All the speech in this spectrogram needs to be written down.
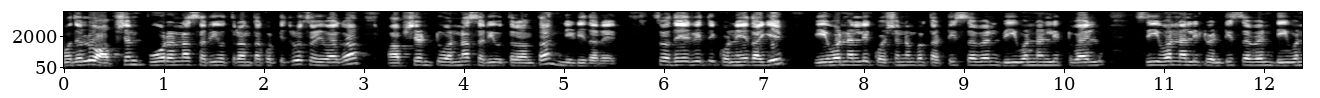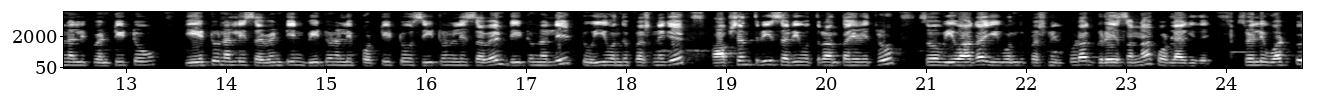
ಮೊದಲು ಆಪ್ಷನ್ ಫೋರ್ ಅನ್ನ ಸರಿ ಉತ್ತರ ಅಂತ ಕೊಟ್ಟಿದ್ರು. ಸೊ ಇವಾಗ ಆಪ್ಷನ್ ಟೂ ಅನ್ನ ಸರಿ ಉತ್ತರ ಅಂತ ನೀಡಿದ್ದಾರೆ. ಸೊ ಅದೇ ರೀತಿ ಕೊನೆಯದಾಗಿ ಎ ಒನ್ನಲ್ಲಿ question number thirty seven B ಒನ್ನಲ್ಲಿ ಟ್ವೆಲ್ವ್ ಸಿ ಒನ್ನಲ್ಲಿ ಟ್ವೆಂಟಿ ಸೆವೆನ್ ಡಿ ಒನ್ನಲ್ಲಿ ಟ್ವೆಂಟಿ ಟೂ ಎ ಟು ನಲ್ಲಿ ಸೆವೆಂಟೀನ್ ಬಿ ಟು ನಲ್ಲಿ ಫೋರ್ಟಿ ಟೂ ಸಿ ಟು ನಲ್ಲಿ ಸೆವೆನ್ ಡಿ ಟು ನಲ್ಲಿ ಟೂ ಈ ಒಂದು ಪ್ರಶ್ನೆಗೆ ಆಪ್ಷನ್ ತ್ರೀ ಸರಿ ಉತ್ತರ ಅಂತ ಹೇಳಿದ್ರು. ಸೊ ಇವಾಗ ಈ ಒಂದು ಪ್ರಶ್ನೆಗೆ ಕೂಡ ಗ್ರೇಸ್ ಅನ್ನ ಕೊಡಲಾಗಿದೆ. ಸೊ ಇಲ್ಲಿ ಒಟ್ಟು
